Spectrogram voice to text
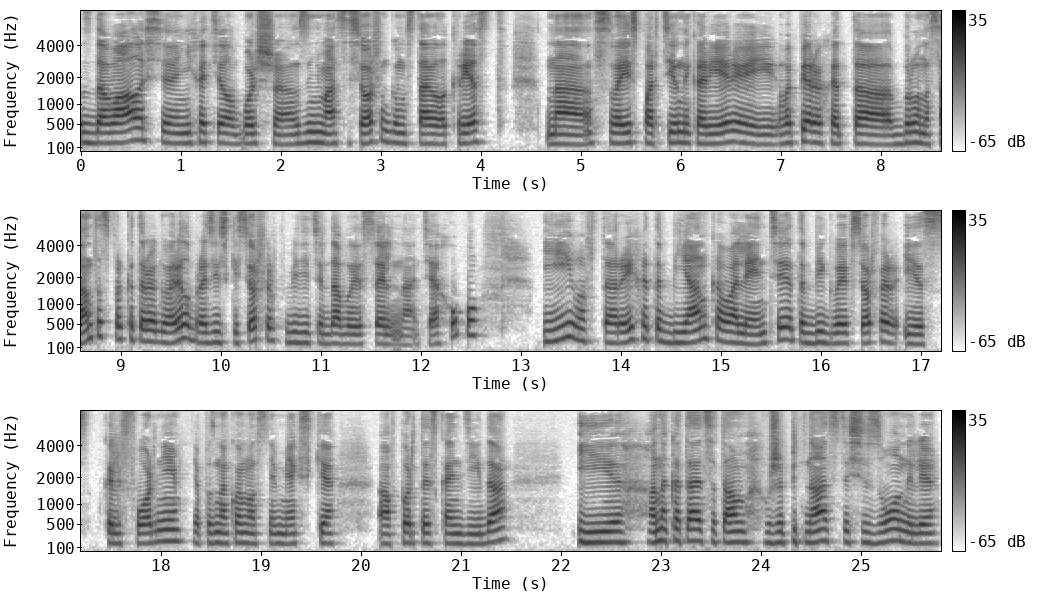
сдавалась, не хотела больше заниматься серфингом, ставила крест на своей спортивной карьере. И, во-первых, это Бруно Сантос, про который я говорила, бразильский серфер, победитель WSL на Тиахупу. И, во-вторых, это Бьянка Валенти, это Big Wave Surfer из Калифорнии. Я познакомилась с ней в Мексике а, в Пуэрто-Эскондидо. И она катается там уже 15 сезон или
